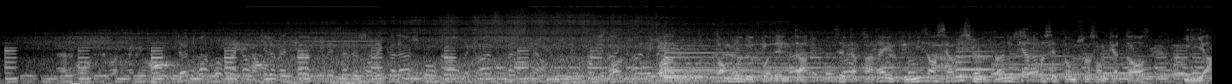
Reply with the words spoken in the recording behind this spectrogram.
De 350 km/h, décède de son décollage, Concorde grimpe maintenant. Tango de fois Delta, cet appareil fut mis en service le 24 septembre 1974, il y a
